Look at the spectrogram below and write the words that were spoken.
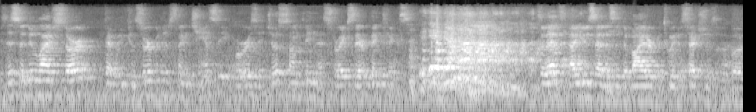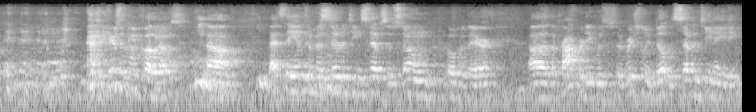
Is this a new life start that we conservatives think chancy, or is it just something that strikes their pink fancy? so that's I use that as a divider between the sections of the book. here's a few photos. Uh, that's the infamous 17 steps of stone over there. Uh, the property was originally built in 1780.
